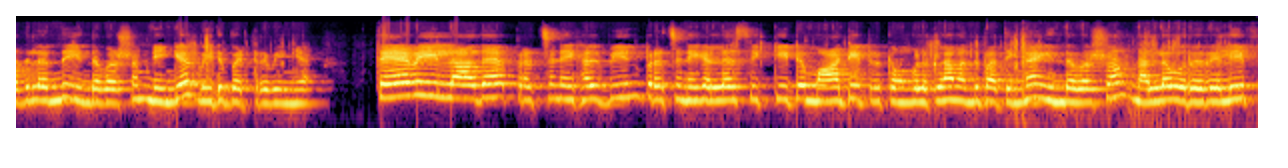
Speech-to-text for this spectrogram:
அதுலேருந்து இந்த வருஷம் நீங்கள் விடுபட்டுருவீங்க. தேவையில்லாத பிரச்சனைகள் வீண் பிரச்சனைகளில் சிக்கிட்டு மாட்டிகிட்டு இருக்கவங்களுக்குலாம் வந்து பார்த்திங்கன்னா இந்த வருஷம் நல்ல ஒரு ரிலீஃப்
